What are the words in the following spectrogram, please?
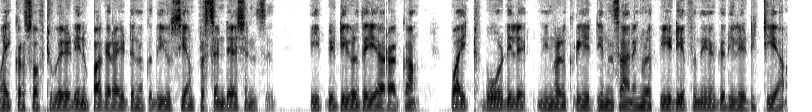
മൈക്രോസോഫ്റ്റ് വേർഡിന് പകരമായിട്ട് നിങ്ങൾക്ക് ഇത് യൂസ് ചെയ്യാം. പ്രസന്റേഷൻസ് പി പി ടികൾ തയ്യാറാക്കാം. വൈറ്റ് ബോർഡിൽ നിങ്ങൾ ക്രിയേറ്റ് ചെയ്യുന്ന സാധനങ്ങൾ പി ഡി എഫ് നിങ്ങൾക്ക് ഇതിൽ എഡിറ്റ് ചെയ്യാം.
